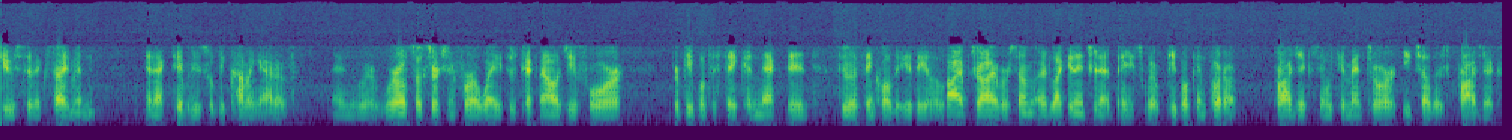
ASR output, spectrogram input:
juice and excitement and activities will be coming out of. And we're we're also searching for a way through technology for for people to stay connected through a thing called the, the Live Drive or some like an internet base where people can put up projects and we can mentor each other's projects,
